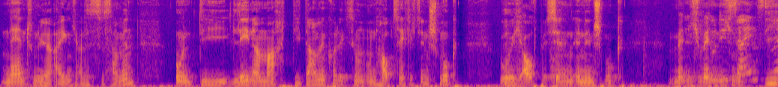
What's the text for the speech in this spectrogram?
Nähen tun wir eigentlich alles zusammen. Und die Lena macht die Damenkollektion und hauptsächlich den Schmuck, wo ich auch ein bisschen in den Schmuck, wenn ich, wenn Du ich ne- die,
